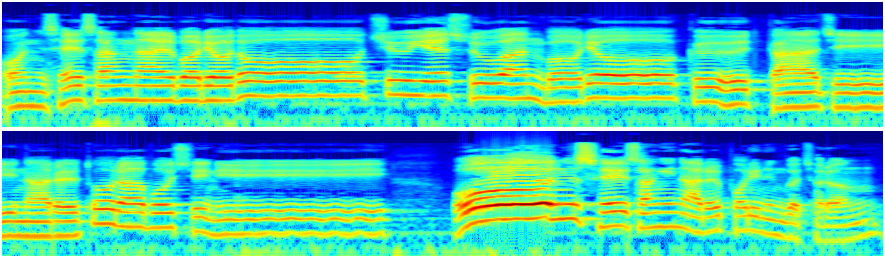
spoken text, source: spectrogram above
온 세상 날 버려도 주 예수 안 버려 끝까지 나를 돌아보시니 온 세상이 나를 버리는 것처럼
